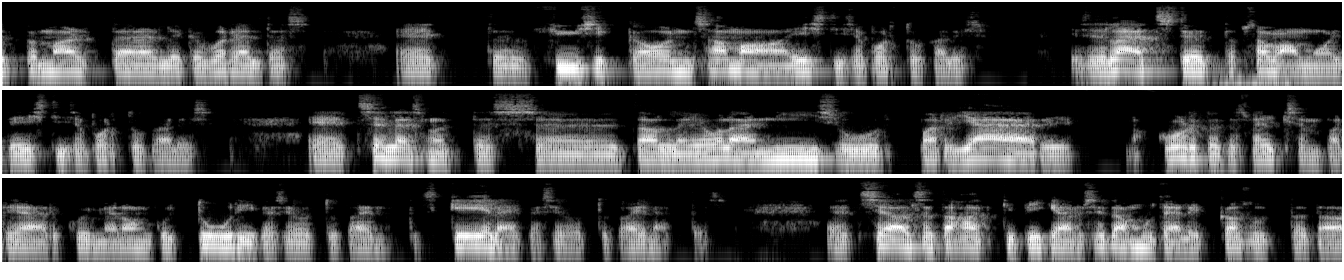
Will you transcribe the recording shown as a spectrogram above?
õppematerjaliga võrreldes, et füüsika on sama Eestis ja Portugalis ja see lähetus töötab samamoodi Eestis ja Portugalis. et selles mõttes äh, tal ei ole nii suurt barjääri noh, kordades väiksem barjäär, kui meil on kultuuriga seotud ainetes, keelega seotud ainetes. et seal sa tahadki pigem seda mudelit kasutada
